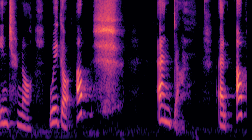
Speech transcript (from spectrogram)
internal. We go up and down and up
